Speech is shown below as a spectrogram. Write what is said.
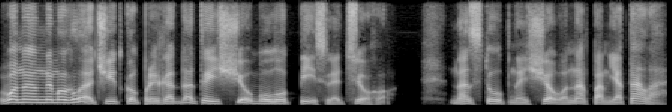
Вона не могла чітко пригадати, що було після цього. Наступне, що вона пам'ятала,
